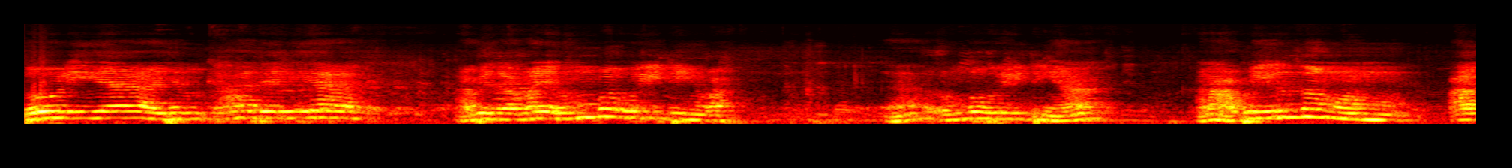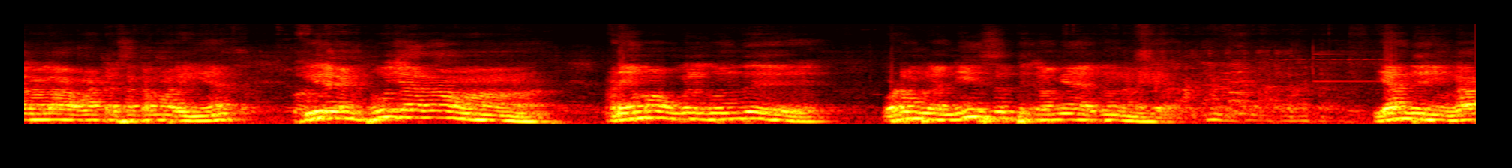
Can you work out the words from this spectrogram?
தோழியா என் காதலியா அப்படின்ற மாதிரி ரொம்ப உருகிட்டீங்க ரொம்ப உருகிட்டீங்க. ஆனா அப்படி இருந்தும் ஆள் நல்லா வாட்ட சட்டமா இருக்கீங்க. ஹீரோயின் பூஜா தான் அநேகமா உங்களுக்கு வந்து உடம்புல நீர் சத்து கம்மியா இருக்குன்னு நினைக்கிறேன். ஏன் தெரியுங்களா?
